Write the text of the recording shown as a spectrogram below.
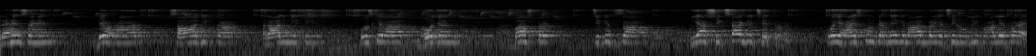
रहन सहन व्यवहार, सामाजिकता, राजनीति उसके बाद भोजन, वस्त्र, चिकित्सा या शिक्षा के क्षेत्र में। कोई हाई स्कूल करने के बाद बड़ी अच्छी नौकरी पा लेता है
